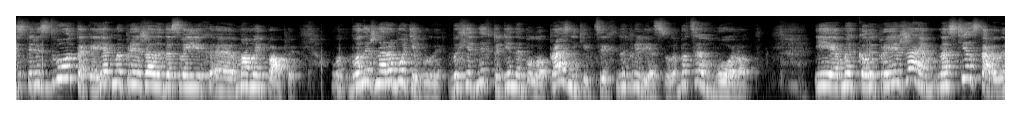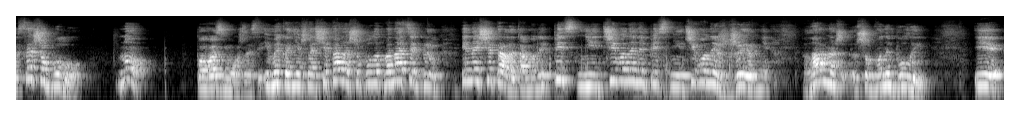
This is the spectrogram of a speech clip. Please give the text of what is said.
тобто Різдво таке, як ми приїжджали до своїх е, мами і папи. Вони ж на роботі були, вихідних тоді не було, праздників цих не привітствували, бо це город. І ми, коли приїжджаємо, на стіл ставили все, що було. Ну, по возможності. І ми, звісно, вважали, що було 12 блюд. І не вважали, там вони пісні, чи вони не пісні, чи вони жирні. Головне, щоб вони були. І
